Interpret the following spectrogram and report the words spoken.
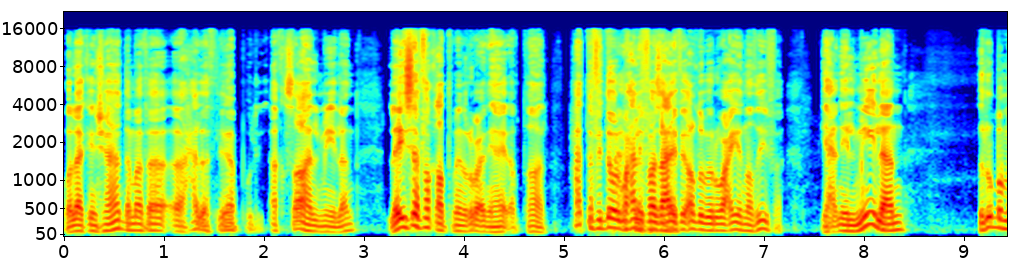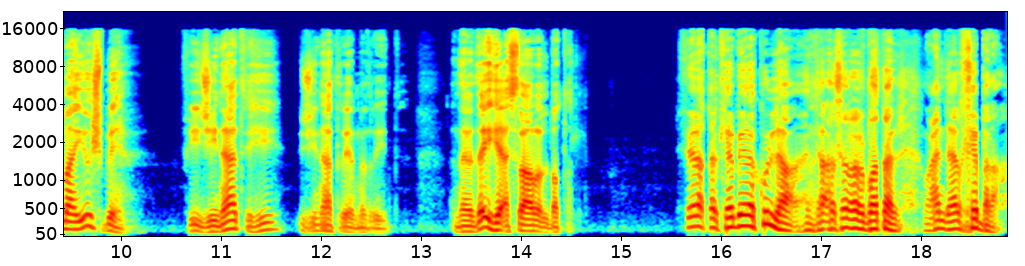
ولكن شاهدنا ماذا حدث لنابولي. أقصاها الميلان ليس فقط من ربع نهائي الأبطال حتى في الدوري المحلي فاز عليه. في أرضه برباعية نظيفة. يعني الميلان ربما يشبه في جيناته جينات ريال مدريد أن لديه أسرار البطل. الفرق الكبيرة كلها عندها اسرار بطل وعندها الخبرة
